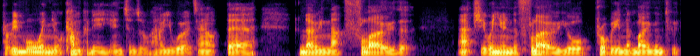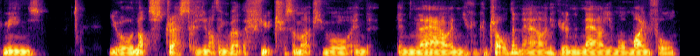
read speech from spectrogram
probably more in your company in terms of how you worked out there knowing that flow that actually when you're in the flow you're probably in the moment which means you're not stressed because you're not thinking about the future so much. You're more in in now and you can control the now. And if you're in the now you're more mindful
